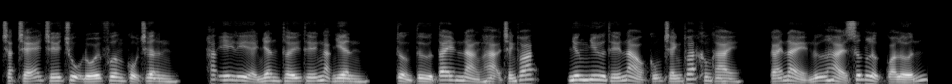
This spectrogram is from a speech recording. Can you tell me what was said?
chặt chẽ chế trụ đối phương cổ chân. Hắc Y Lệ nhân thấy thế ngạc nhiên, tưởng từ tay nàng hạ tránh thoát, nhưng như thế nào cũng tránh thoát không khai, cái này nữ hải sức lực quá lớn.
